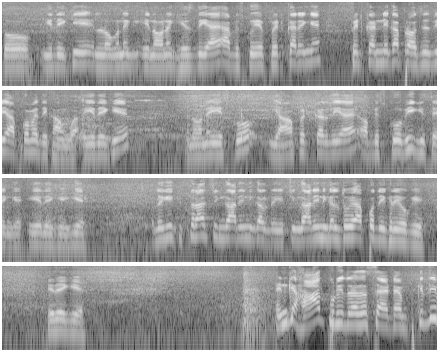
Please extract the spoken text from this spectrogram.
तो ये देखिए इन लोगों ने, इन्होंने घिस दिया है। अब इसको ये फिट करेंगे। फिट करने का प्रोसेस भी आपको मैं दिखाऊँगा। ये देखिए, इन्होंने इसको यहाँ फिट कर दिया है। अब इसको भी घिसेंगे। ये देखिए ये। देखिए किस तरह चिंगारी निकल रही है। चिंगारी निकलते हुए आपको दिख रही होगी। ये देखिए। इनके हाथ पूरी तरह से सेट हैं। कितनी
